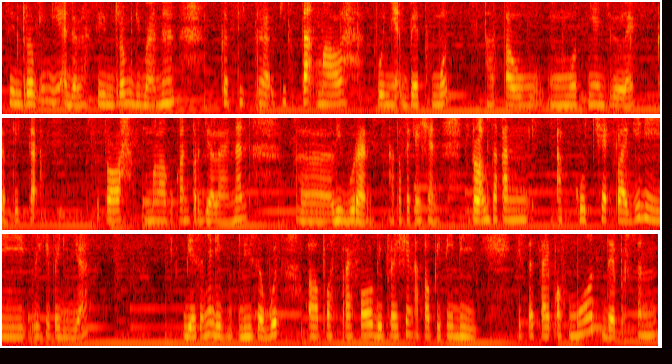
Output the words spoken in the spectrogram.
sindrom ini adalah sindrom di mana ketika kita malah punya bad mood atau moodnya jelek ketika setelah melakukan perjalanan uh, liburan atau vacation. Kalau misalkan aku cek lagi di Wikipedia, biasanya di, disebut uh, post travel depression atau PTD. Is a type of mood the person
